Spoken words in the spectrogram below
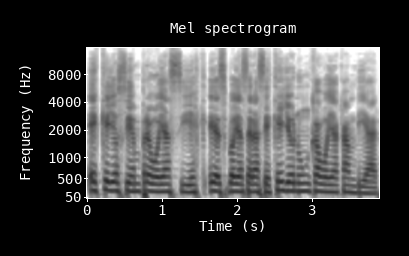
es que yo siempre voy así, es que voy a ser así, es que yo nunca voy a cambiar?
